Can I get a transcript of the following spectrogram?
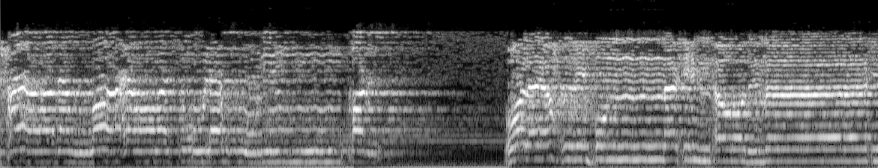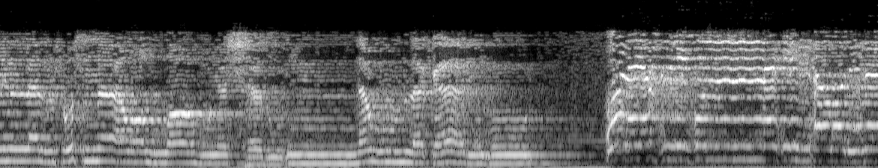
حَارَبَ اللَّهَ وَرَسُولَهُ مِن قَبْلُ ۚ. وَلَيَحْلِفُنَّ إِنْ أَرَدْنَا إِلَّا الْحُسْنَىٰ وَاللَّهُ يَشْهَدُ إِنَّهُمْ لَكَاذِبُونَ. وَلَيَحْلِفُنَّ إِنْ أَرَدْنَا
